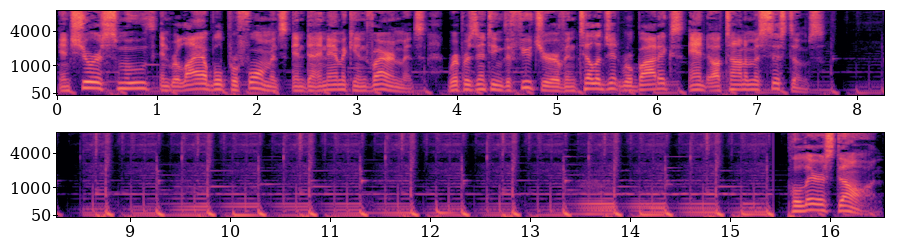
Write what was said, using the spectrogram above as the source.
ensures smooth and reliable performance in dynamic environments, representing the future of intelligent robotics and autonomous systems. Polaris Dawn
